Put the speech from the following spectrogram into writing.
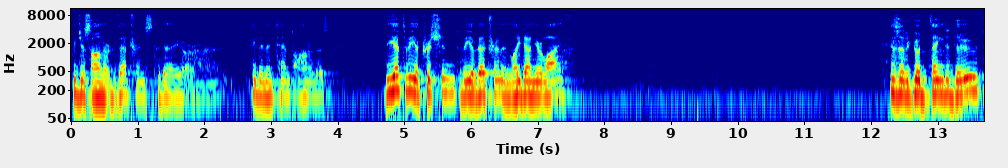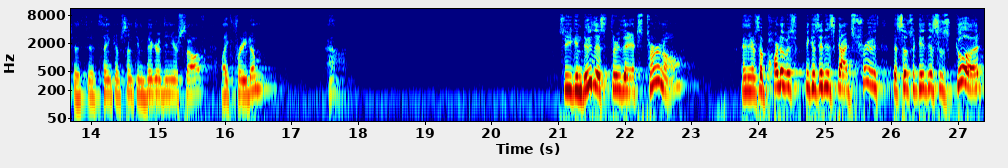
We just honored veterans today or made an attempt to honor those. Do you have to be a Christian to be a veteran and lay down your life? Is it a good thing to do to, to think of something bigger than yourself, like freedom? Yeah. So you can do this through the external, And there's a part of us, because it is God's truth, that says, okay, this is good.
